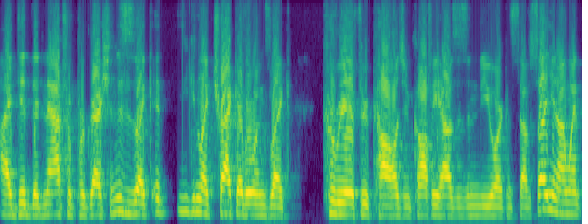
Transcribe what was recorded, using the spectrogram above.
I did the natural progression. This is like it, you can like track everyone's like career through college and coffee houses in New York and stuff. So you know, I went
